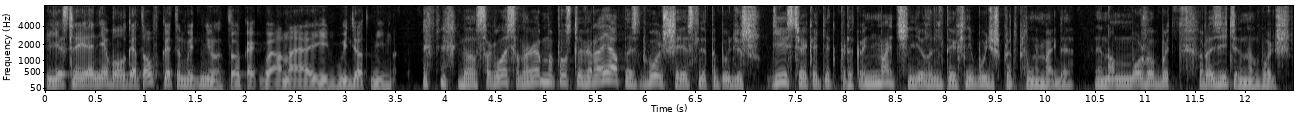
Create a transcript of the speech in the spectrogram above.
если я не был готов к этому дню, то как бы она и уйдет мимо. Да, согласен. Наверное, просто вероятность больше, если ты будешь действия какие-то предпринимать, нежели ты их не будешь предпринимать, да. И нам может быть разительно больше.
